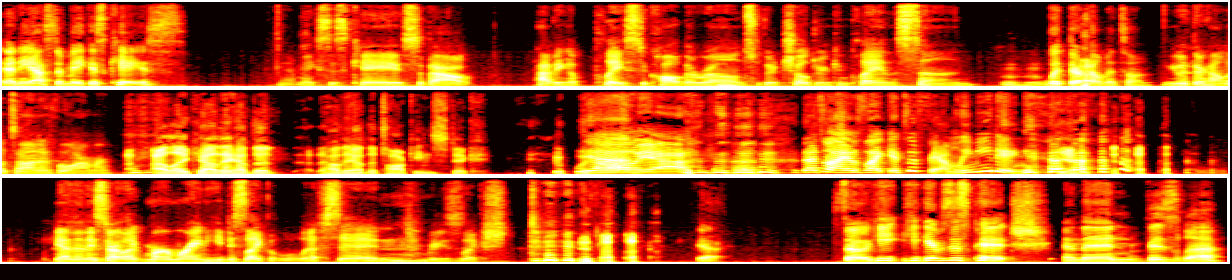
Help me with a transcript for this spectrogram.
and he has to make his case. Yeah, makes his case about having a place to call their own so their children can play in the sun Mhm, with their helmets on. with their helmets on and full armor. I like how they have the how they have the talking stick. Yeah. Oh yeah. That's why I was like, it's a family meeting. yeah. yeah, and then they start like murmuring. He just like lifts it and everybody's like Shh. yeah. So he he gives his pitch, and then Vizsla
